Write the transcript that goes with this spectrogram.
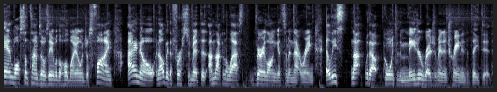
and while sometimes I was able to hold my own just fine, I know, and I'll be the first to admit that I'm not going to last very long against them in that ring, at least not without going through the major regimen and training that they did.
